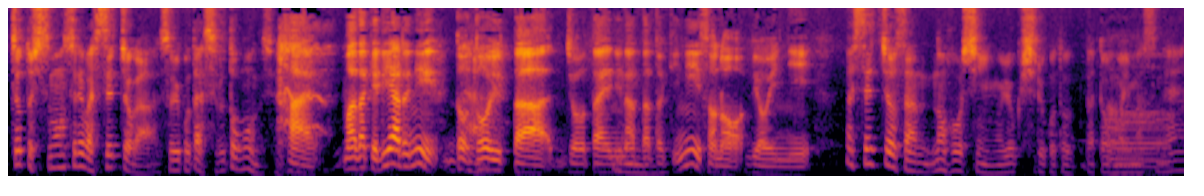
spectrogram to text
ちょっと質問すれば施設長がそういう答えすると思うんですよ。はい。まあだけどリアルにど,、はい。どういった状態になった時に、その病院にまあ施設長さんの方針をよく知ることだと思いますね、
